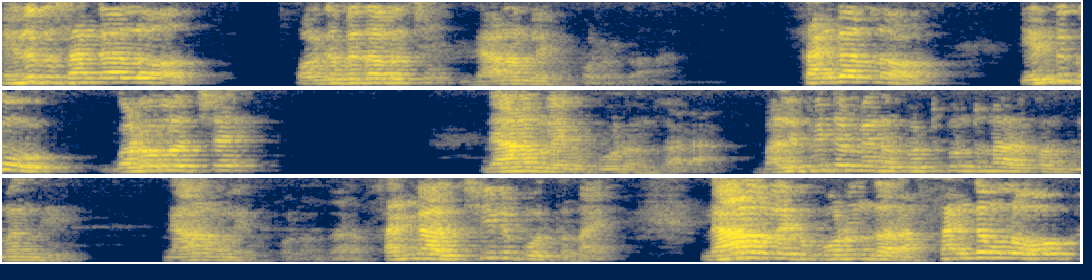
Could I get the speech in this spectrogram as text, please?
ఎందుకు సంఘాల్లో వర్గభేదాలు వచ్చాయి? జ్ఞానం లేకపోవడం ద్వారా. సంఘాల్లో ఎందుకు గొడవలు వచ్చాయి? జ్ఞానం లేకపోవడం ద్వారా. బలిపీఠం మీద కొట్టుకుంటున్నారు కొంతమంది. జ్ఞానం లేకపోవడం ద్వారా. సంఘాలు చీలిపోతున్నాయి. జ్ఞానం లేకపోవడం ద్వారా. సంఘంలో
